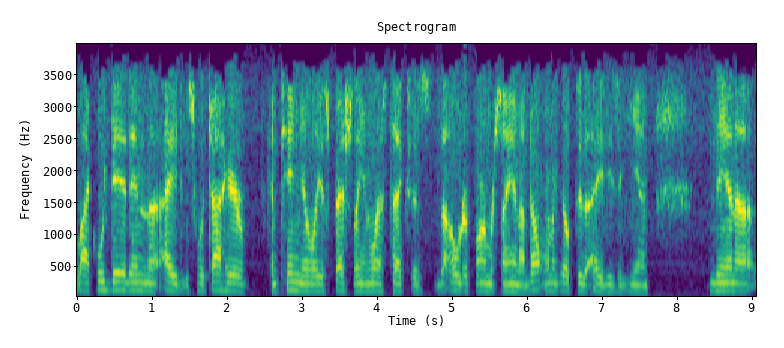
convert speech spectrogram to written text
like we did in the 80s, which I hear continually, especially in West Texas, the older farmers saying, I don't want to go through the 80s again, then, uh,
